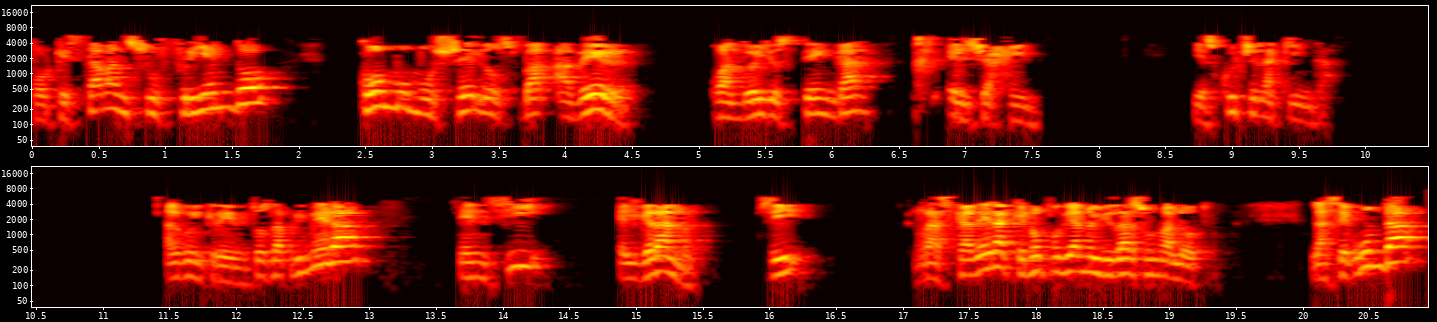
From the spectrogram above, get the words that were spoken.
Porque estaban sufriendo cómo Moshe los va a ver cuando ellos tengan el Shahim. Y escuchen la quinta. Algo increíble. Entonces, la primera, en sí, el grano, ¿sí? Rascadera que no podían ayudarse uno al otro. La segunda,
